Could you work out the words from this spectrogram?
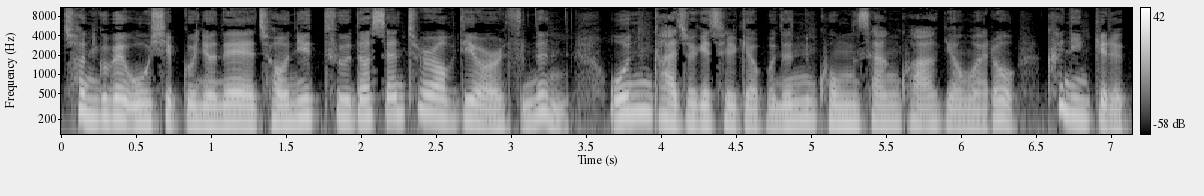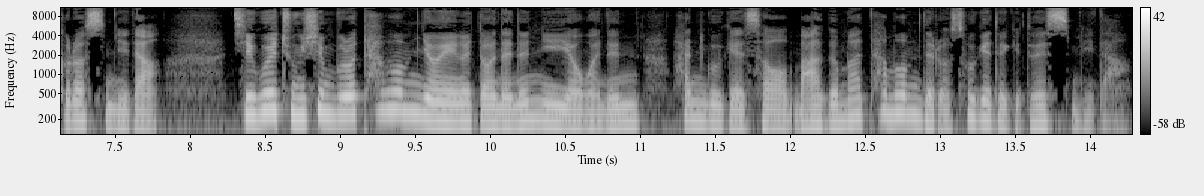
1959년에 Journey to the Center of the Earth는 온 가족이 즐겨보는 공상 과학 영화로 큰 인기를 끌었습니다. 지구의 중심부로 탐험 여행을 떠나는 이 영화는 한국에서 마그마 탐험대로 소개되기도 했습니다.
